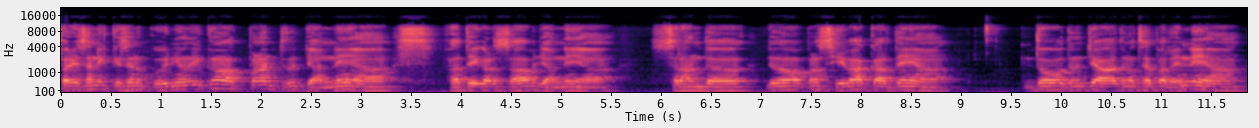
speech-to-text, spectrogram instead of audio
ਪਰੇਸ਼ਾਨੀ ਕਿਸੇ ਨੂੰ ਕੋਈ ਨਹੀਂ ਆਉਂਦੀ, ਕਿਉਂ? ਆਪਣਾ ਜਦੋਂ ਜਾਂਦੇ ਆ, ਫਤਿਹਗੜ੍ਹ ਸਾਹਿਬ ਜਾਂਦੇ ਆ ਸਰੰਦ ਜਦੋਂ ਆਪਣਾ ਸੇਵਾ ਕਰਦੇ ਆ ਦੋ ਦਿਨ, ਚਾਰ ਦਿਨ ਉੱਥੇ ਆਪਾਂ ਰਹਿੰਦੇ ਆ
